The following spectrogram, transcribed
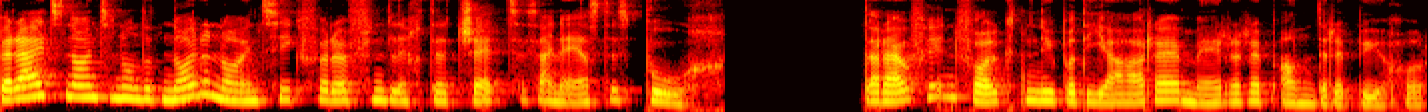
Bereits 1999 veröffentlichte Chet sein erstes Buch. Daraufhin folgten über die Jahre mehrere andere Bücher.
